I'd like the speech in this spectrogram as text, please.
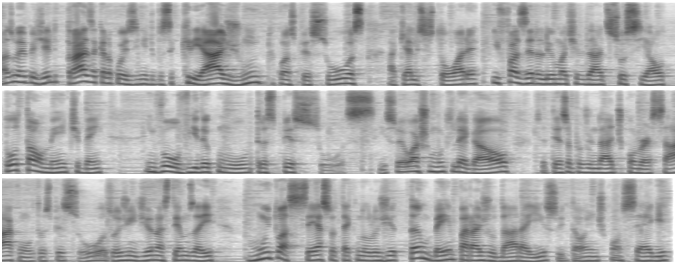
mas o RPG ele traz aquela coisinha de você criar junto com as pessoas aquela história e fazer ali uma atividade social totalmente bem envolvida com outras pessoas. Isso eu acho muito legal, você ter essa oportunidade de conversar com outras pessoas. Hoje em dia nós temos aí muito acesso à tecnologia também para ajudar a isso, então a gente consegue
